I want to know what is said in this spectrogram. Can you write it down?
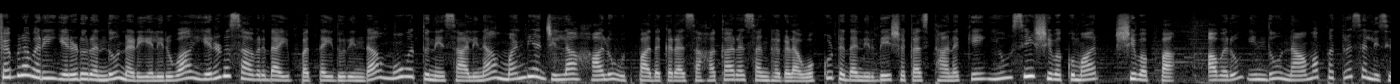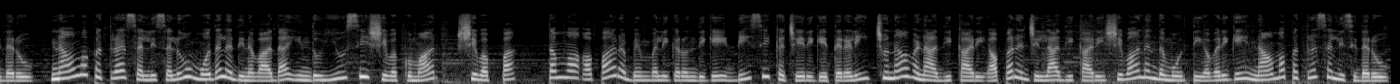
ಫೆಬ್ರವರಿ ಎರಡರಂದು ನಡೆಯಲಿರುವ ಎರಡು ಸಾವಿರದ ಇಪ್ಪತ್ತೈದರಿಂದ ಮೂವತ್ತನೇ ಸಾಲಿನ ಮಂಡ್ಯ ಜಿಲ್ಲಾ ಹಾಲು ಉತ್ಪಾದಕರ ಸಹಕಾರ ಸಂಘಗಳ ಒಕ್ಕೂಟದ ನಿರ್ದೇಶಕ ಸ್ಥಾನಕ್ಕೆ ಯುಸಿ ಶಿವಕುಮಾರ್ ಶಿವಪ್ಪ ಅವರು ಇಂದು ನಾಮಪತ್ರ ಸಲ್ಲಿಸಿದರು. ನಾಮಪತ್ರ ಸಲ್ಲಿಸಲು ಮೊದಲ ದಿನವಾದ ಇಂದು ಯುಸಿ ಶಿವಕುಮಾರ್ ಶಿವಪ್ಪ ತಮ್ಮ ಅಪಾರ ಬೆಂಬಲಿಗರೊಂದಿಗೆ ಡಿಸಿ ಕಚೇರಿಗೆ ತೆರಳಿ ಚುನಾವಣಾಧಿಕಾರಿ ಅಪರ ಜಿಲ್ಲಾಧಿಕಾರಿ ಶಿವಾನಂದಮೂರ್ತಿ ಅವರಿಗೆ ನಾಮಪತ್ರ ಸಲ್ಲಿಸಿದರು.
